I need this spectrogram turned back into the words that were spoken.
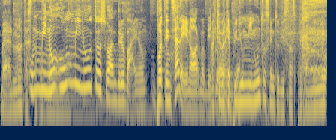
Beh, lui una testa Un, minu- un minuto su Andrew Bynum. Potenziale enorme, Anche obiettivamente. perché più di un minuto sento di star sprecando il mio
